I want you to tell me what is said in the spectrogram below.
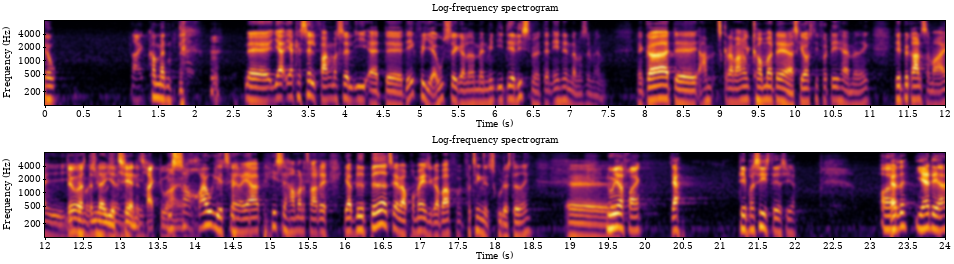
Jo. Nej, kom med den. Jeg, jeg kan selv fange mig selv i, at øh, det er ikke fordi, jeg er usikker eller noget, men min idealisme, den indhenter mig simpelthen. Den gør, at øh, jamen, skal der mangle komma der, skal jeg også lige få det her med, ikke? Det begrænser mig i Det er jo også den der irriterende træk, du Det har. er så jo. røvirriterende, og jeg er pissehammerende træt af. Jeg er blevet bedre til at være pragmatiker og bare få, få tingene skudt afsted, ikke? Øh, Nu er jeg fræk. Ja. Det er præcis det, jeg siger. Og Er det det? Ja, det er.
